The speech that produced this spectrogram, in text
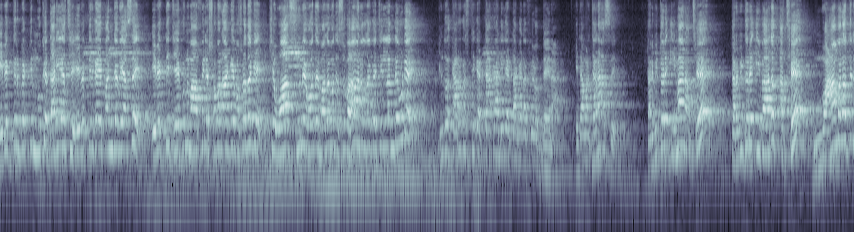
এই ব্যক্তির ব্যক্তির মুখে দাঁড়িয়ে আছে। এই ব্যক্তির গায়ে পাঞ্জাবি আছে। এই ব্যক্তি যে কোনো মাহফিলে সবার আগে বসা থাকে। সে ওয়াজ শুনে ওদের মাঝে মাঝে সুবাহান আল্লাহকে চিল্লান দিয়ে উঠে। কিন্তু কারও কাছ থেকে টাকা নিলে টাকাটা ফেরত দেয় না। এটা আমার জানা আছে। তার ভিতরে ইমান আছে, তার ভিতরে ইবাদত আছে মহামালাতের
